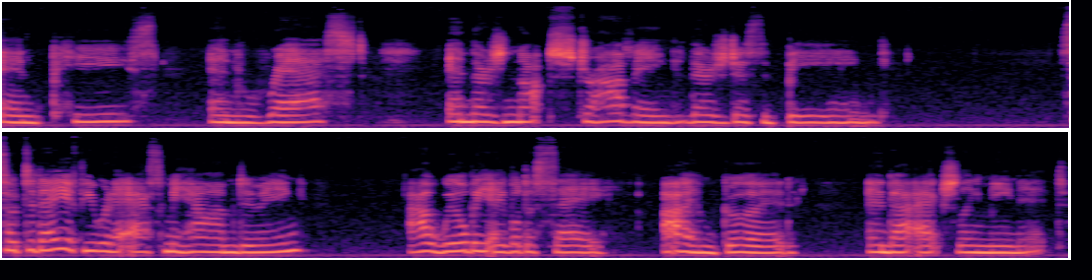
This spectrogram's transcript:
and peace and rest and there's not striving, there's just being. So today, if you were to ask me how I'm doing, I will be able to say, I am good, and I actually mean it.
